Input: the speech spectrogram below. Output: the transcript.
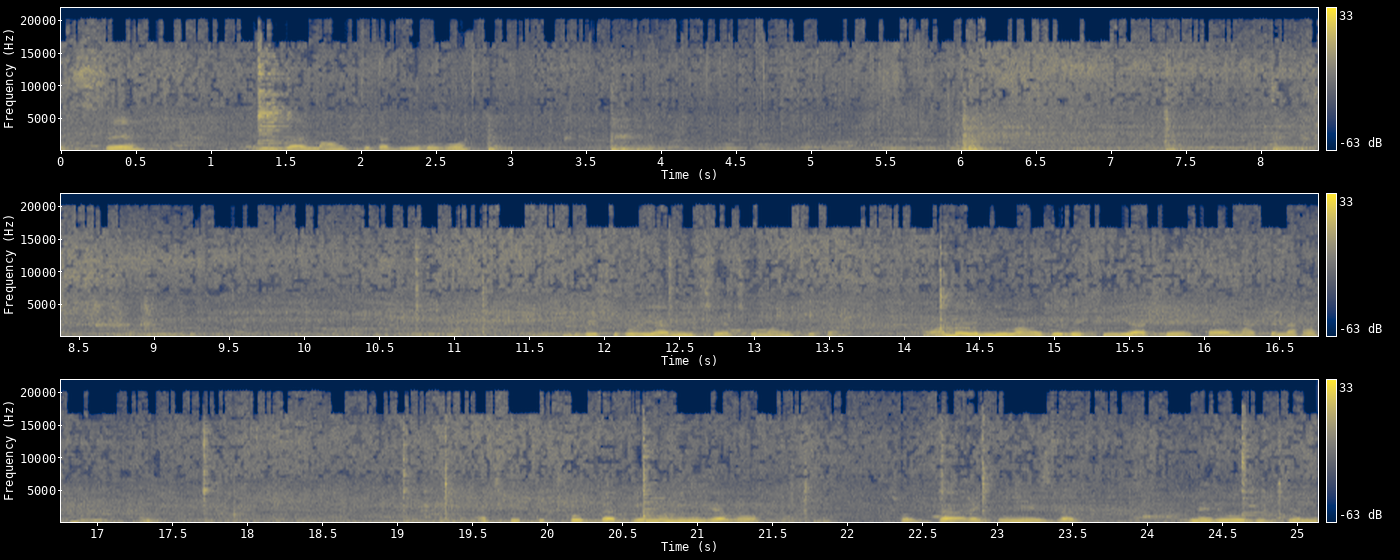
এসছে। এইবার মাংসটা দিয়ে দেবো। বেশি করে আনিয়েছি আজকে মাংসটা। আমাদের এমনি মাংস বেশি আসে, কম আসে না। আজকে একটু শ্রদ্ধার জন্য নিয়ে যাব। শ্রদ্ধা আর একটু মেজদার মেজবদির জন্য।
